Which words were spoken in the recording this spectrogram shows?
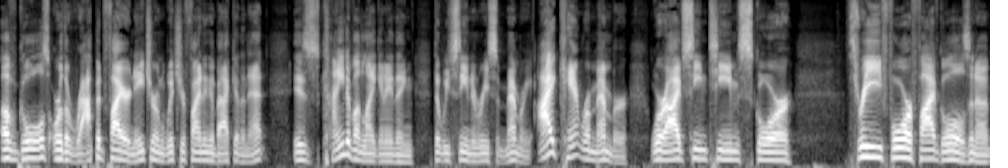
of goals or the rapid fire nature in which you're finding the back of the net is kind of unlike anything that we've seen in recent memory. I can't remember where I've seen teams score three, four, five goals in a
